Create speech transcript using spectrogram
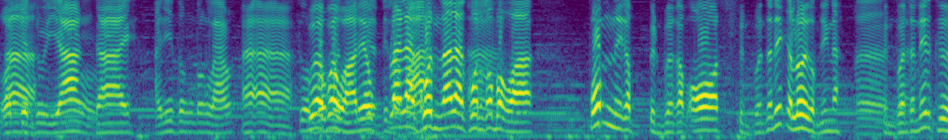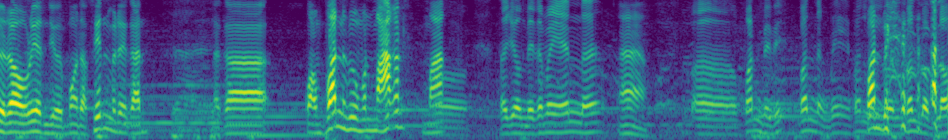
ก่อนอ่า เรียนดุริยางค์ใช่อันนี้ต้องต้องแล้ว อ่าอ่าอ่าส่วนเพื่อผมเพื่อว่าเดี๋ยวเรียนศิลหปะลายๆคนหลายๆคนอ่าก็บอกว่า ผมนี่ก็เป็นเพื่อนกับออสเป็นเพื่อนสนิทกันเลยกับจริงนะอ่าเป็นเพื่อนสนิทคือเราเรียนอยู่มอดักซินมาด้วยกัน แล้วก็ความฟันคือมันมากันมาร์กอ๋อแต่โยนไปทำไมนั้นนะอ่า เอ่อฟันไปพี่ฟันต่างไปฟันฟันไปลมๆฟันแบบเรา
